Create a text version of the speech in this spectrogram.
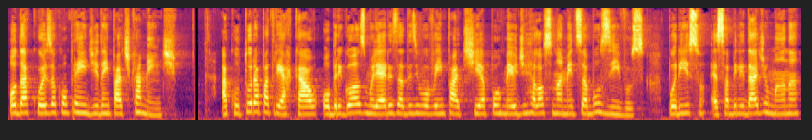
ou da coisa compreendida empaticamente. A cultura patriarcal obrigou as mulheres a desenvolver empatia por meio de relacionamentos abusivos. Por isso, essa habilidade humana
